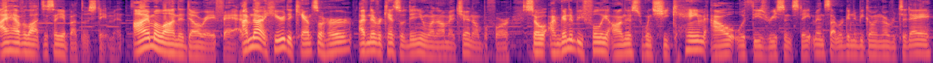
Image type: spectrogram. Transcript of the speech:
I have a lot to say about those statements. I'm a Lana Del Rey fan. I'm not here to cancel her. I've never canceled anyone on my channel before. So I'm going to be fully honest when she came out with these recent statements that we're going to be going over today.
